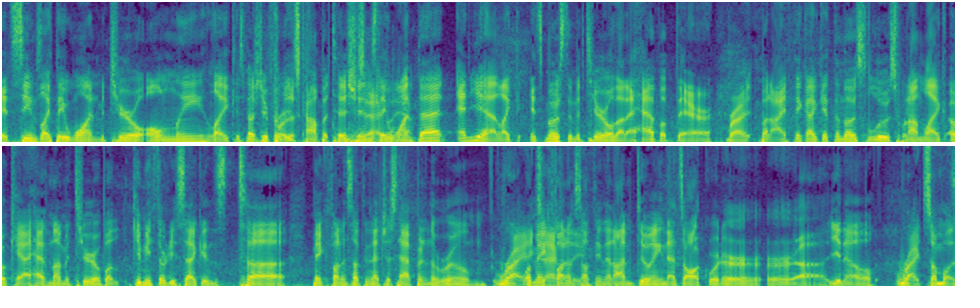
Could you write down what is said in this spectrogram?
It seems like they want material only, like especially for, For these this- competitions, exactly, they want that. And yeah, like it's mostly material that I have up there. Right. But I think I get the most loose when I'm like, okay, I have my material, but give me 30 seconds to make fun of something that just happened in the room. Right, Or make fun of something that I'm doing that's awkward or, or uh, you know. right some, Something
